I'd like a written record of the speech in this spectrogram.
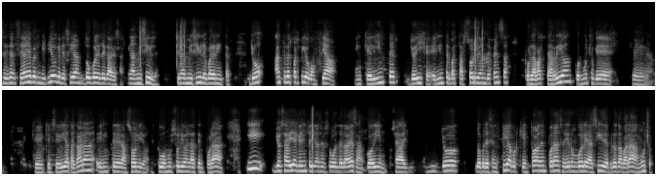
se, se haya permitido que le sigan dos goles de cabeza. Inadmisible, inadmisible para el Inter. Yo antes del partido confiaba en que el Inter, yo dije, el Inter va a estar sólido en defensa por la parte de arriba, por mucho que, que, que, que el Sevilla atacara, el Inter era sólido, estuvo muy sólido en la temporada. Y yo sabía que el Inter iba a hacer su gol de cabeza, Godín. O sea, yo lo presentía porque en toda la temporada se dieron goles así de pelota parada, mucho.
